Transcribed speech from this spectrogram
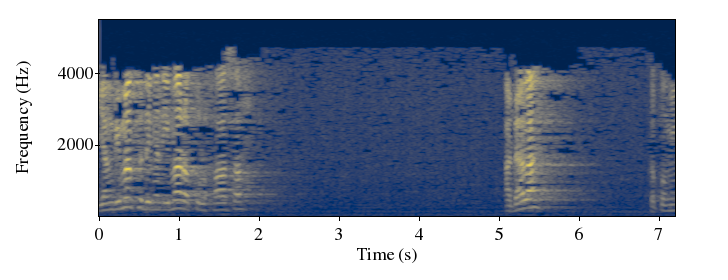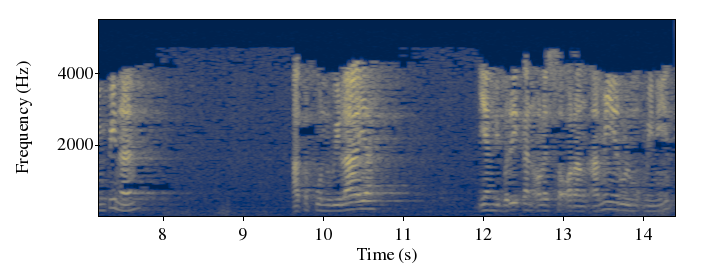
yang dimaksud dengan imaratul khasah adalah kepemimpinan ataupun wilayah yang diberikan oleh seorang amirul mukminin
